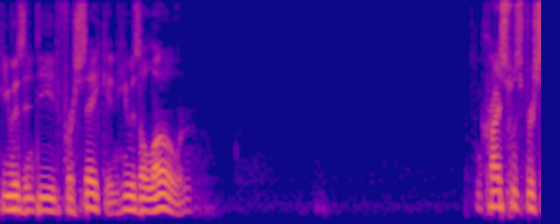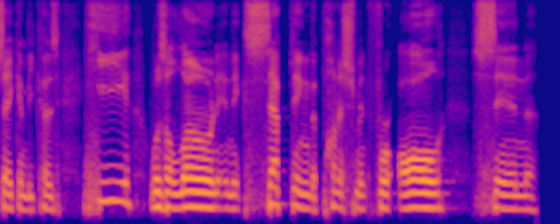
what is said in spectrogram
He was indeed forsaken, he was alone. And Christ was forsaken because he was alone in accepting the punishment for all sin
